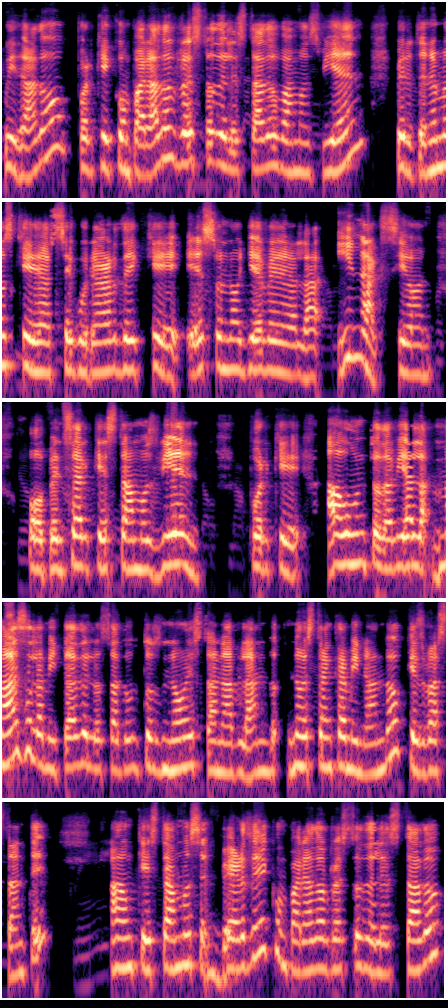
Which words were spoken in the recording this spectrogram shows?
cuidado porque comparado al resto del estado vamos bien, pero tenemos que asegurar de que eso no lleve a la inacción o pensar que estamos bien porque aún todavía la, más de la mitad de los adultos no están hablando, no están caminando, que es bastante aunque estamos en verde comparado al resto del estado,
